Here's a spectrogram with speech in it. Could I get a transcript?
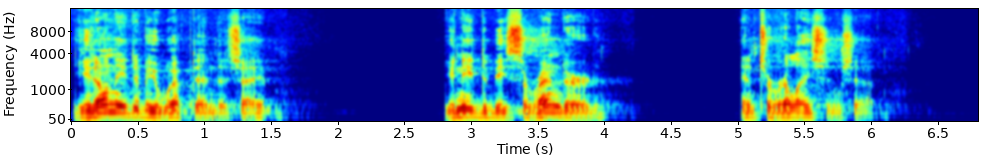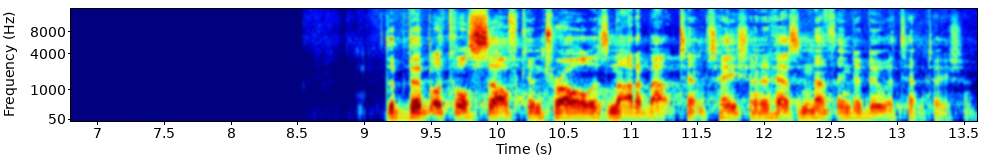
You don't need to be whipped into shape. You need to be surrendered into relationship. The biblical self control is not about temptation, it has nothing to do with temptation.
